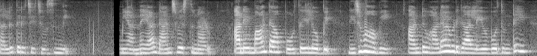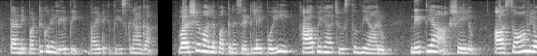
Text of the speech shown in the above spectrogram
కళ్ళు తెరిచి చూసింది. మీ అన్నయ్య డాన్స్ వేస్తున్నాడు అనే మాట పూర్తయ్యేలోపే నిజమా అభి? అంటూ హడావిడిగా లేవబోతుంటే తనని పట్టుకుని లేపి బయటికి తీసుకురాగా. వర్ష వాళ్ళ పక్కన సెటిల్ అయిపోయి హ్యాపీగా చూస్తుంది ఆరు. నిత్య అక్షయ్లు ఆ సాంగ్లో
